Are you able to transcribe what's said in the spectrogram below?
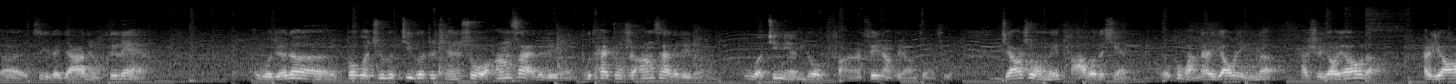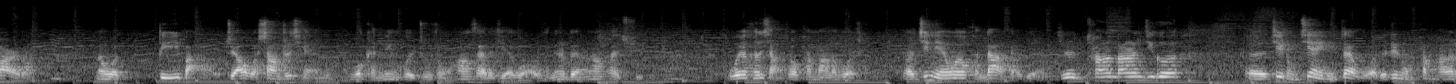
呃，自己在家那种黑练呀，我觉得包括鸡哥鸡哥之前说我昂赛的这种不太重视昂赛的这种，我今年就反而非常非常重视。只要是我没爬过的线，我不管它是幺零的还是幺幺的还是幺二的，那我第一把只要我上之前，我肯定会注重昂赛的结果，我肯定是奔昂赛去。我也很享受攀爬的过程。呃，今年我有很大的改变，其实当然，当然，鸡哥，呃，这种建议在我的这种攀爬的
